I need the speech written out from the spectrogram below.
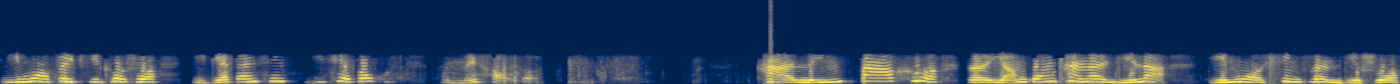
迪莫对皮克说：“你别担心，一切都会很美好的。”林巴赫的阳光灿烂极了，迪莫兴奋地说。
